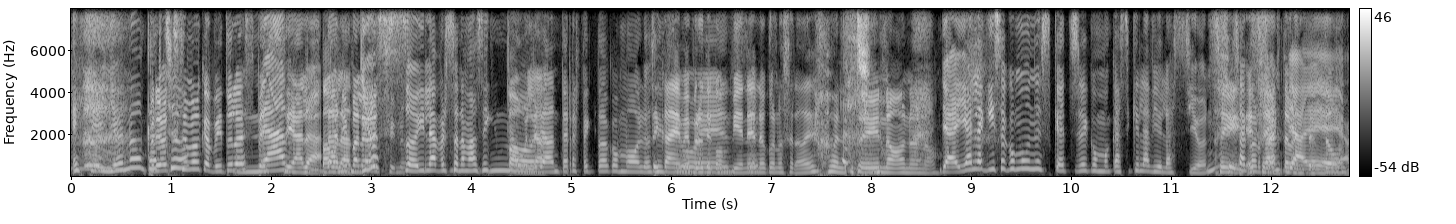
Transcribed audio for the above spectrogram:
es que yo no cacho Próximo capítulo especial, nada. Dani yo Palavecino. soy la persona más ignorante respecto a como los cae, pero te conviene no conocer a Dani Palavecino. Sí, no, no, no. Ya, ella es la que hizo como un sketch de como casi que la violación. Sí, ¿Se exactamente. Ya,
